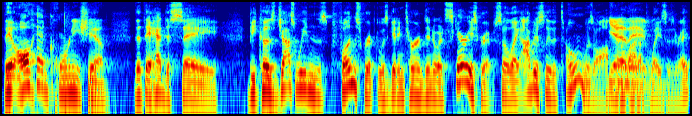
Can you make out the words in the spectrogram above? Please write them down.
they all had corny shit Yeah. that they had to say because Joss Whedon's fun script was getting turned into a scary script. So like obviously the tone was off Yeah, in a lot of places, right?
